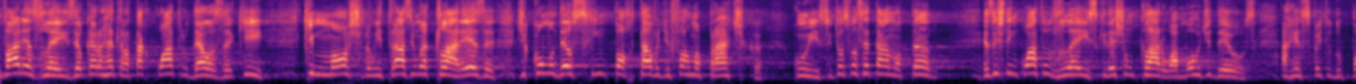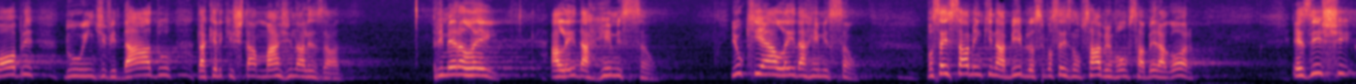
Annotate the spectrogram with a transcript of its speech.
várias leis, eu quero retratar quatro delas aqui, que mostram e trazem uma clareza de como Deus se importava de forma prática com isso. Então, se você está anotando, existem quatro leis que deixam claro o amor de Deus a respeito do pobre, do endividado, daquele que está marginalizado. Primeira lei, a lei da remissão. E o que é a lei da remissão? Vocês sabem que na Bíblia, se vocês não sabem, vão saber agora. Existe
